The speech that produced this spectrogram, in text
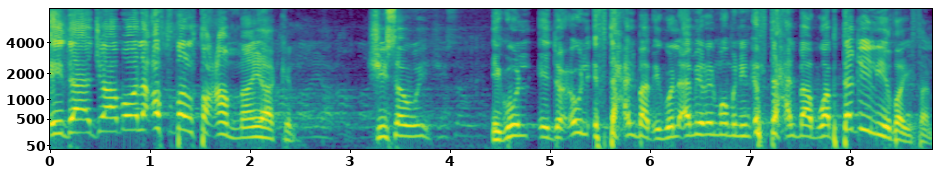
إذا جابوا له أفضل طعام ما ياكل شو يسوي يقول ادعوا افتح الباب يقول لأمير المؤمنين افتح الباب وابتغي لي ضيفا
